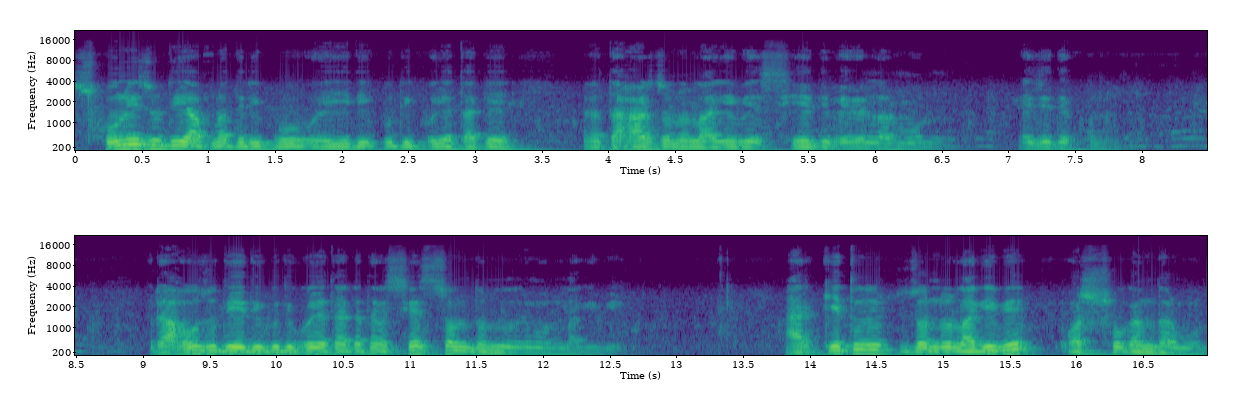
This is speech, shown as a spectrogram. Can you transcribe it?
শনি যদি আপনাদের এদিক ওদিক হইয়া থাকে, তাহার জন্য লাগিবে সেদ ভেবেলার মূল। এই যে দেখুন, রাহু যদি এদিক ওদিক হইয়া থাকে, তাহলে শেষ চন্দনের মূল লাগিবে। আর কেতুর জন্য লাগিবে অশ্বগন্ধার মূল।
